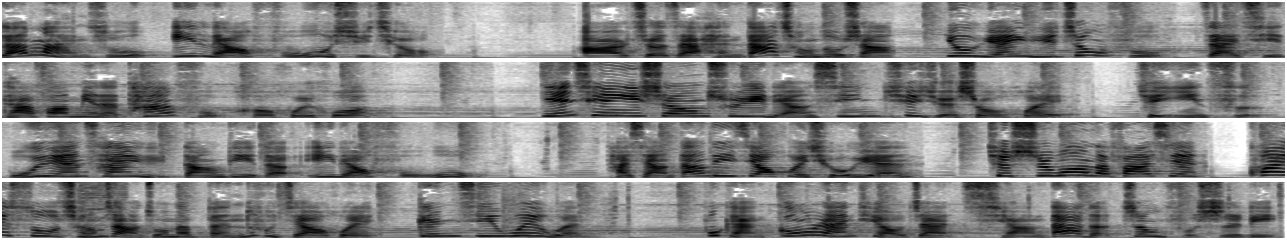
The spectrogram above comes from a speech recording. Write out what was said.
来满足医疗服务需求，而这在很大程度上又源于政府在其他方面的贪腐和挥霍。年轻医生出于良心拒绝受贿。却因此无缘参与当地的医疗服务。他向当地教会求援，却失望地发现，快速成长中的本土教会根基未稳，不敢公然挑战强大的政府势力。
